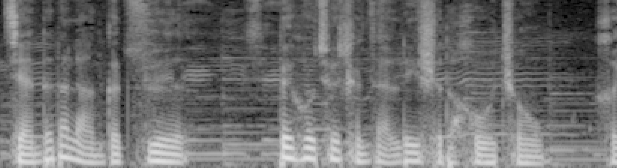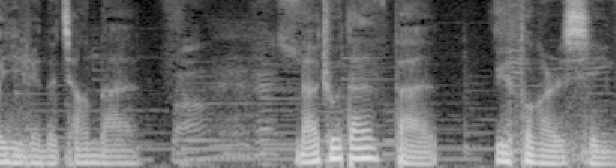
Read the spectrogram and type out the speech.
简单的两个字，背后却承载历史的厚重和宜人的江南。拿出单反，御风而行，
